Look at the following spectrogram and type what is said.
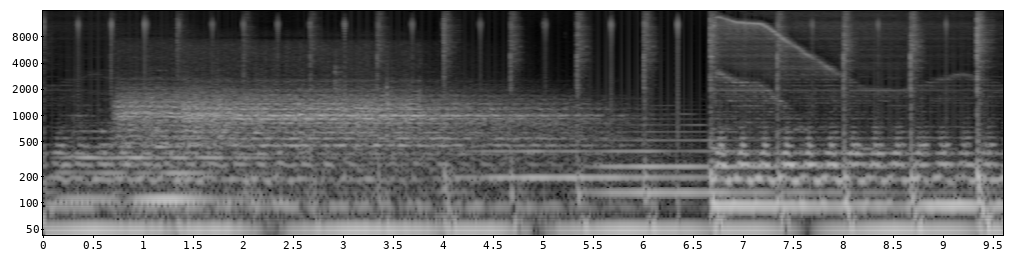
mm-hmm.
